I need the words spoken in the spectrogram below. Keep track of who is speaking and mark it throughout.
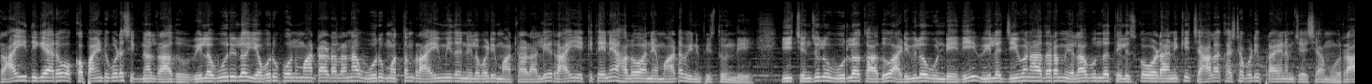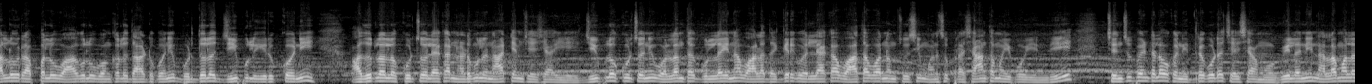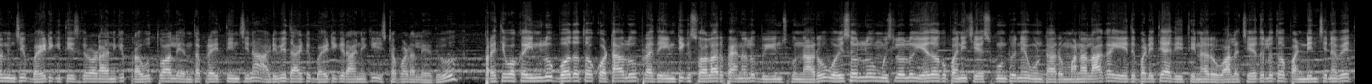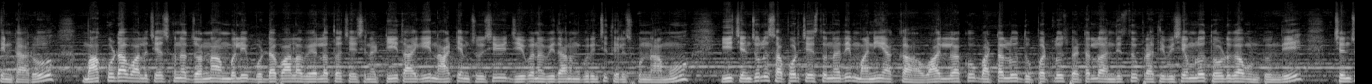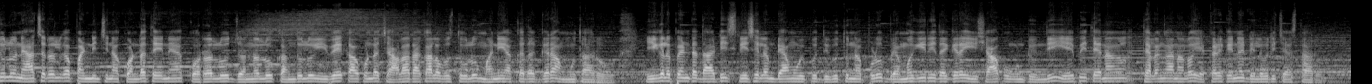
Speaker 1: రాయి దిగారో ఒక పాయింట్ కూడా సిగ్నల్ రాదు. వీళ్ళ ఊరిలో ఎవరు ఫోన్ మాట్లాడాలన్నా ఊరు మొత్తం రాయి మీద నిలబడి మాట్లాడాలి. రాయి ఎక్కితేనే హలో అనే మాట వినిపిస్తుంది. ఈ చెంచులు ఊర్లో కాదు అడవిలో ఉండేది. వీళ్ళ జీవనాధారం ఎలా ఉందో తెలుసుకోవడానికి చాలా కష్టపడి ప్రయాణం చేశాము. రాళ్ళు రప్పలు వాగులు వంకలు దాటుకొని బురదలో జీపులు ఇరుక్కొని అదుర్లలో కూర్చోలేక నడుములు నాట్యం చేశాయి. జీపులో కూర్చొని ఒళ్ళంతా గుల్లైన వాళ్ళ దగ్గరికి వెళ్ళాక వాతావరణం చూసి మనసు ప్రశాంతమైపోయింది. చెంచుపెంటలో ఒక నిద్ర కూడా చేశాము. వీళ్ళని నల్లమల్ల నుంచి బయటికి తీసుకురావడానికి ప్రభుత్వాలు ఎంత ప్రయత్నించినా అడవి దాటి బయటికి రానికి ఇష్టపడలేదు. ప్రతి ఒక్క ఇండ్లు బోధతో కొటాలు ప్రతి ఇంటికి సోలార్ ప్యానెల్ బిగించుకున్నారు. వయసోళ్ళు ముసలోళ్ళు ఏదో ఒక పని చేసుకుంటూనే ఉంటారు. మనలాగా ఏది పడితే అది తినరు. వాళ్ళ చేతులతో పండించినవే తింటారు. మాకు కూడా వాళ్ళు చేసుకున్న జొన్న అంబలి బుడ్డపాల వేర్లతో చేసిన టీ తాగి నాట్యం చూసి జీవన విధానం గురించి తెలుసుకున్నాము. ఈ చెంచులు సపోర్ట్ చేస్తున్నది మనీ అక్క. వాళ్ళకు బట్టలు దుప్పట్లు స్వెటర్లు అందిస్తూ ప్రతి విషయంలో తోడుగా ఉంటుంది. చెంచులు న్యాచురల్గా పండించిన కొండ తేనె కొర్రలు జొన్నలు కందులు ఇవే కాకుండా చాలా రకాల వస్తువులు మనీ అక్క దగ్గర అమ్ముతారు. ఈగలపెంట దాటి శ్రీశైలం డ్యామ్ వైపు దిగుతున్నప్పుడు బ్రహ్మగిరి దగ్గర ఈ షాపు ఉంటుంది. ఏపీ తెలంగాణలో ఎక్కడికైనా డెలివరీ చేస్తారు.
